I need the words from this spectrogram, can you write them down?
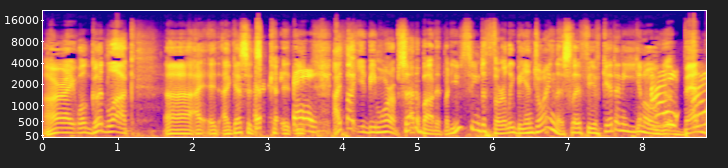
All right. Well, good luck. Uh, I, I guess it's. It, Thanks. I thought you'd be more upset about it, but you seem to thoroughly be enjoying this. If you get any, you know, I, bed I'm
